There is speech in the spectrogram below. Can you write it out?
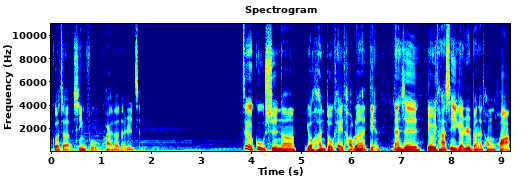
过着幸福快乐的日子。这个故事呢，有很多可以讨论的点，但是由于它是一个日本的童话，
